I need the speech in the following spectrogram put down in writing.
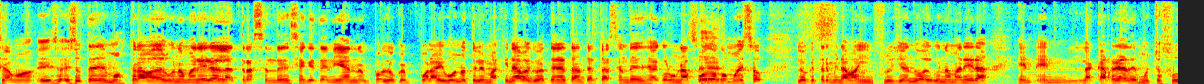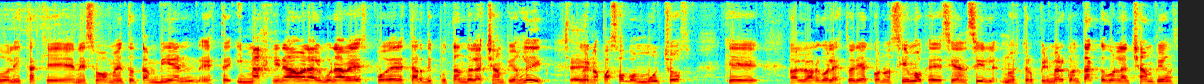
digamos, eso, eso te demostraba de alguna manera la trascendencia que tenían, lo que por ahí vos no te lo imaginabas que iba a tener tanta trascendencia con un apodo Sí. como eso, lo que terminaba influyendo de alguna manera en, en la carrera de muchos futbolistas que en ese momento también este, imaginaban alguna vez poder estar disputando la Champions League. Sí. Porque nos pasó con muchos que a lo largo de la historia conocimos que decían, sí, nuestro primer contacto con la Champions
